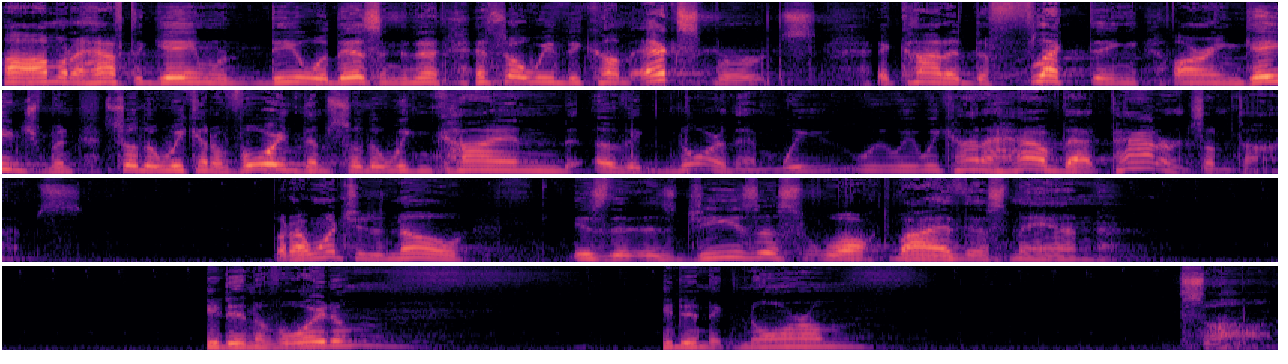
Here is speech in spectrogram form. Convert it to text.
I'm going to have to game, deal with this. And, and so we've become experts at kind of deflecting our engagement so that we can avoid them, so that we can kind of ignore them. We, we, we kind of have that pattern sometimes. But I want you to know is that as Jesus walked by this man, he didn't avoid him, he didn't ignore him, he saw him.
